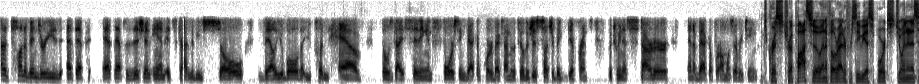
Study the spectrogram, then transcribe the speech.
Not a ton of injuries at that at that position, and it's gotten to be so valuable that you couldn't have those guys sitting and forcing backup quarterbacks onto the field. There's just such a big difference between a starter and a backup for almost every team. It's Chris Trapasso, NFL writer for CBS Sports, joining us.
